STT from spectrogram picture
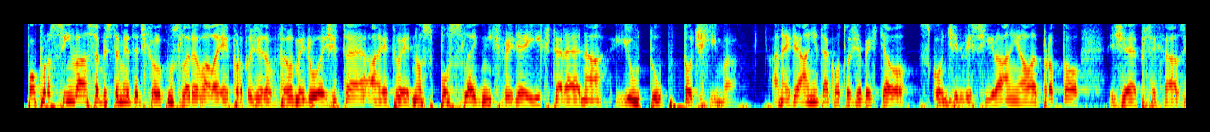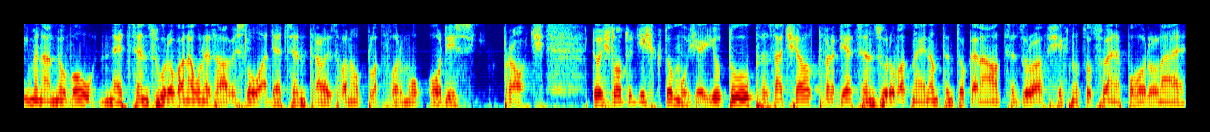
Poprosím vás, abyste mě teď chvilku sledovali, protože je to velmi důležité a je to jedno z posledních videí, které na YouTube točíme. A nejde ani tak o to, že bych chtěl skončit vysílání, ale proto, že přecházíme na novou necenzurovanou, nezávislou a decentralizovanou platformu Odyssey. Proč? Došlo totiž k tomu, že YouTube začal tvrdě cenzurovat nejenom tento kanál, cenzurovat všechno to, co je nepohodlné,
